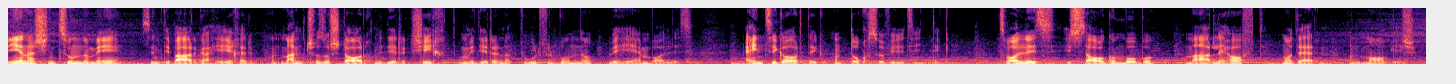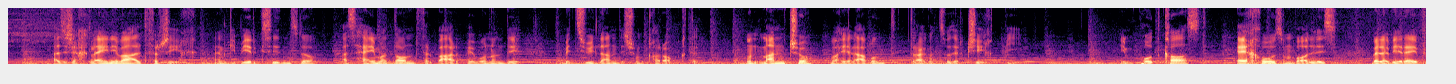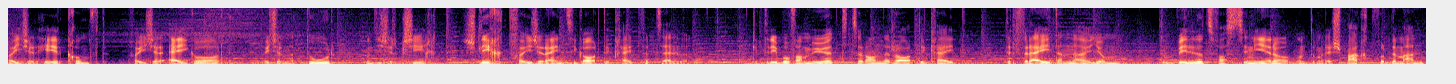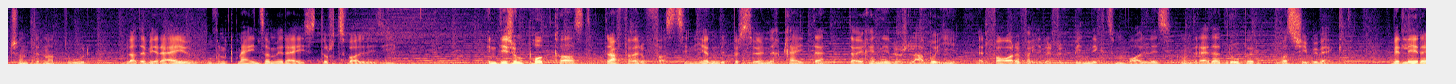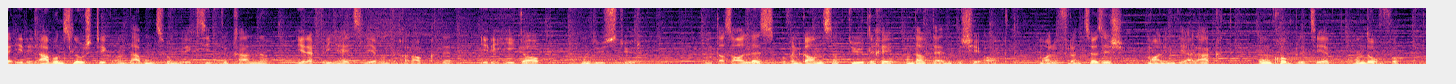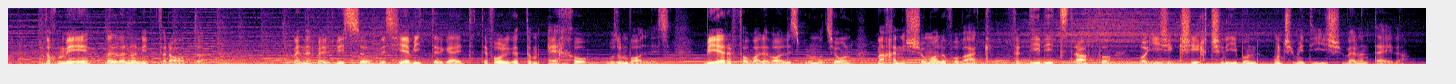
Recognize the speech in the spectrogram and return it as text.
Nie scheint die Sonne mehr, sind die Berge höher und Menschen so stark mit ihrer Geschichte und mit ihrer Natur verbunden wie hier im Wallis. Einzigartig und doch so vielseitig. Das Wallis ist sagenumwoben, märchenhaft, modern und magisch. Es ist eine kleine Welt für sich, ein Gebirgsinsel, ein Heimatland für Bergbewohnende mit südländischem Charakter. Und Menschen, die hier leben, tragen zu der Geschichte bei. Im Podcast Echo aus dem Wallis wollen wir von unserer Herkunft, von unserer Eigenart, von unserer Natur und unserer Geschichte, schlicht von unserer Einzigartigkeit erzählen. Getrieben von Mühe zur Andersartigkeit, der Freude an Neuem, dem Willen zu faszinieren und dem Respekt vor den Menschen und der Natur laden wir ein auf eine gemeinsame Reise durch das Wallis ein. In diesem Podcast treffen wir auf faszinierende Persönlichkeiten, tauchen in ihr Leben ein, erfahren von ihrer Verbindung zum Wallis und reden darüber, was sie bewegt. Wir lernen ihre lebenslustige und lebenshungrige Seite kennen, ihren freiheitsliebenden Charakter, ihre Hingabe und Austür. Und das alles auf eine ganz natürliche und authentische Art. Mal auf Französisch, mal im Dialekt, unkompliziert und offen. Doch mehr wollen wir noch nicht verraten. Wenn ihr wollt wissen wie es hier weitergeht, dann folgt dem Echo aus dem Wallis. Wir von Walle Wallis Promotion machen uns schon mal auf den Weg, für die Leute zu treffen, die unsere Geschichte schreiben und sie mit uns teilen wollen.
